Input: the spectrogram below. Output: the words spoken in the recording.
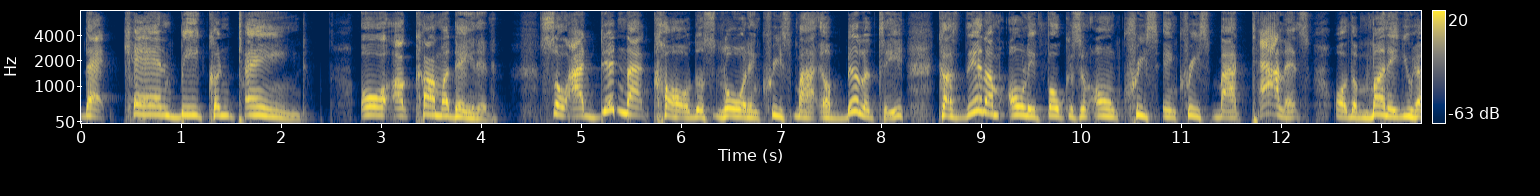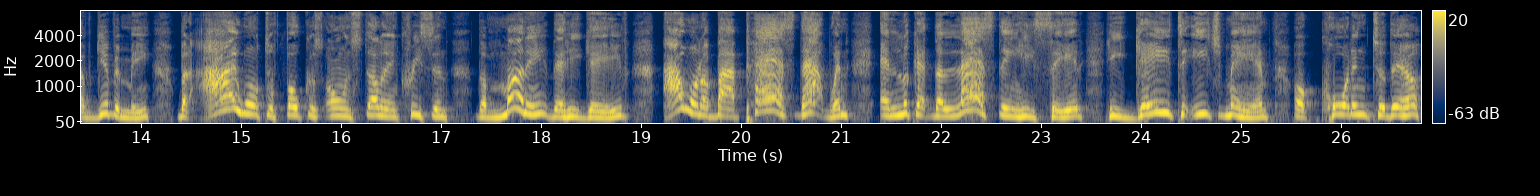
that can be contained or accommodated. So I did not call this Lord increase my ability because then I'm only focusing on increase, increase my talents or the money you have given me. But I want to focus on Stella increasing the money that he gave. I want to bypass that one and look at the last thing he said. He gave to each man according to their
